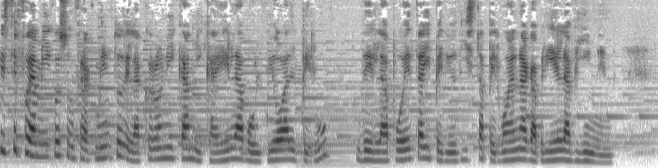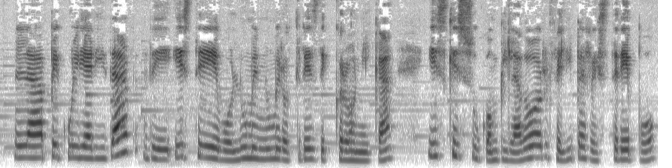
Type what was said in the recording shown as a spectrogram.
Este fue, amigos, un fragmento de la crónica Micaela volvió al Perú de la poeta y periodista peruana Gabriela Vinen. La peculiaridad de este volumen número 3 de Crónica es que su compilador Felipe Restrepo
